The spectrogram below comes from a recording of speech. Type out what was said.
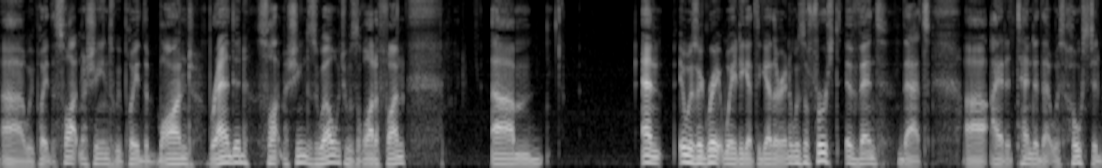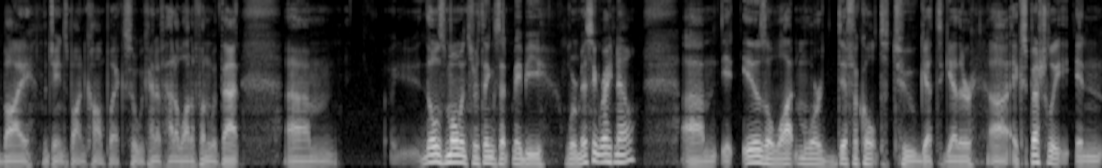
Uh, we played the slot machines. We played the Bond branded slot machines as well, which was a lot of fun. Um, and it was a great way to get together. And it was the first event that uh, I had attended that was hosted by the James Bond Complex. So we kind of had a lot of fun with that. Um, those moments are things that maybe we're missing right now. Um, it is a lot more difficult to get together, uh, especially in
